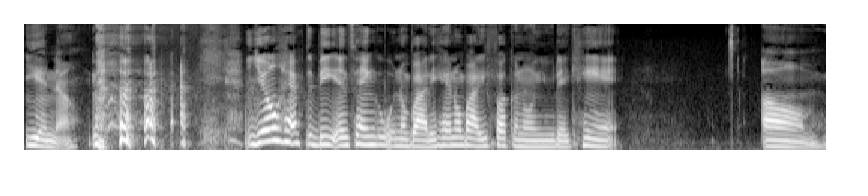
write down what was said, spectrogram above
you know. you don't have to be entangled with nobody. Have nobody fucking on you that can't um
